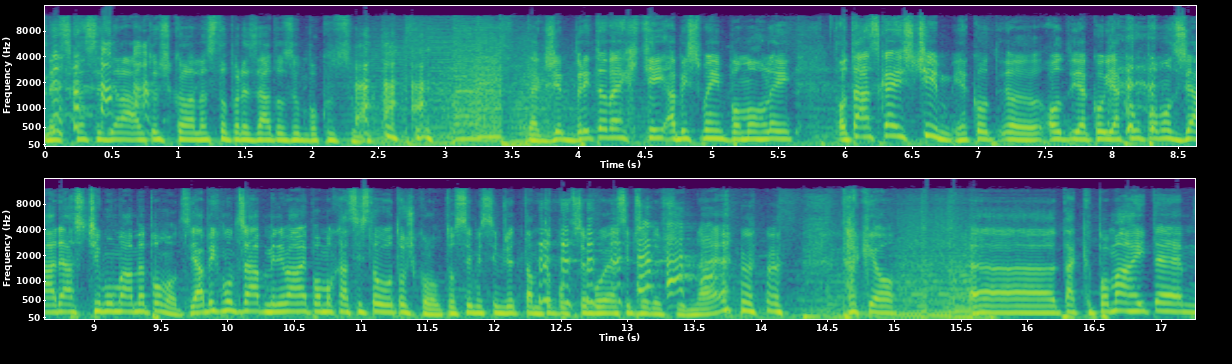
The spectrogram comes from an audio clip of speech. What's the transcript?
dneska se dělá autoškola na 158 pokusů. Takže Britové chtějí, aby jsme jim pomohli. Otázka je s čím, jako, uh, od, jako jakou pomoc žádá, s čím mu máme pomoct. Já bych mu třeba minimálně pomohl asi s tou autoškolou, to si myslím, že tam to potřebuje asi především, ne? tak jo. Uh, tak pomáhejte uh,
